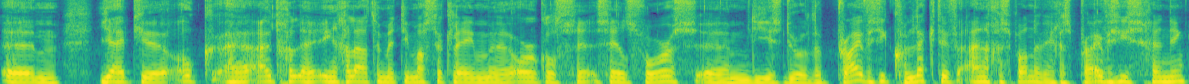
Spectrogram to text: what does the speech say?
Um, jij hebt je ook uh, ingelaten met die masterclaim Oracle Salesforce. Um, die is door de Privacy Collective aangespannen wegens privacy schending.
